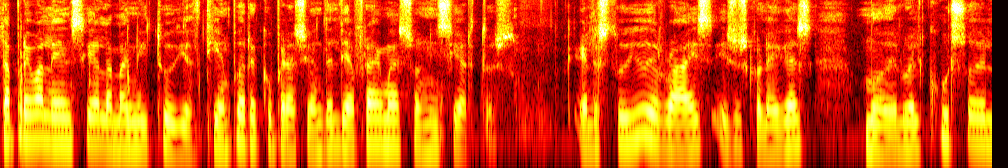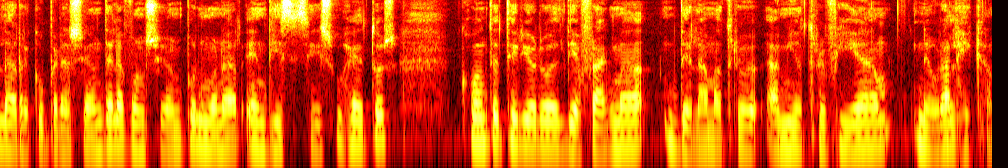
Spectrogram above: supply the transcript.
La prevalencia, la magnitud y el tiempo de recuperación del diafragma son inciertos. El estudio de Rice y sus colegas modeló el curso de la recuperación de la función pulmonar en 16 sujetos con deterioro del diafragma de la amiotrofía neurálgica.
